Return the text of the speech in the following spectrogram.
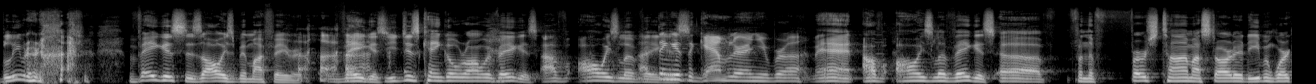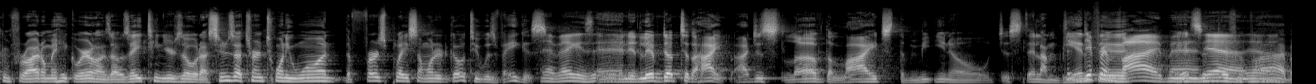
Believe it or not, Vegas has always been my favorite. Vegas, you just can't go wrong with Vegas. I've always loved Vegas. I think it's the gambler in you, bro. man. I've always loved Vegas. Uh, from the first time I started even working for Aeromexico Airlines. I was 18 years old. As soon as I turned 21, the first place I wanted to go to was Vegas. Yeah, Vegas. and it lived up to the hype. I just love the lights, the you know, just el ambiente. different vibe, man. It's a Yeah, different yeah. vibe.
